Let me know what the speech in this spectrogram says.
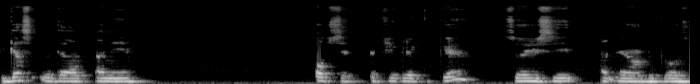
the gusset without any offset if you click OK so you see an error because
